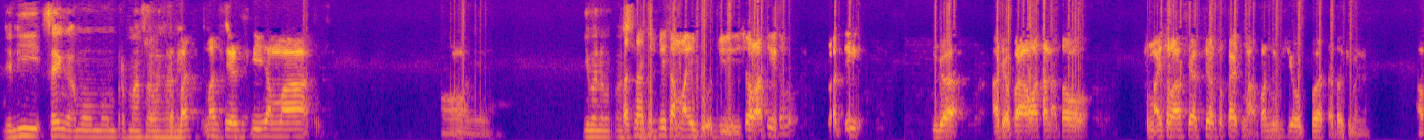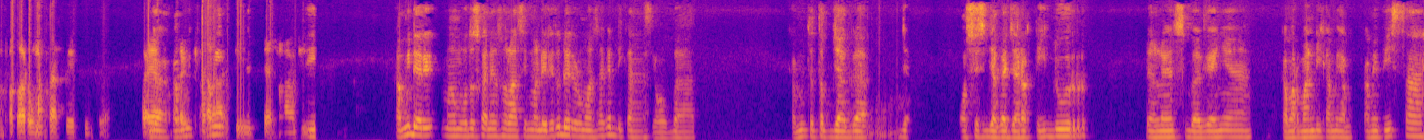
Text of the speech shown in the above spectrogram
jadi saya nggak mau mempermasalahkan Mas, itu. Mas Rizky sama Oh iya. Gimana mas? Pas Mas Rizky sama ibu di isolasi itu berarti nggak ada perawatan atau cuma isolasi aja atau kayak cuma konsumsi obat atau gimana? Apakah rumah sakit juga? Kayak kami- periksa kami- lagi, tes lagi. Kami dari memutuskan isolasi mandiri itu dari rumah sakit dikasih obat. Kami tetap jaga ja- posisi jaga jarak tidur dan lain sebagainya. Kamar mandi kami kami pisah.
